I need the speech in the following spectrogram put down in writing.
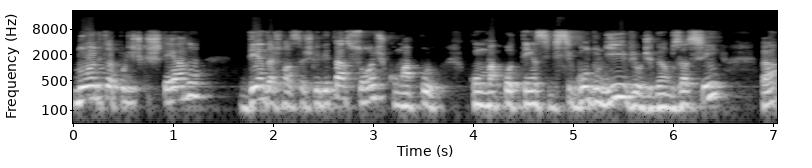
No âmbito da política externa, dentro das nossas limitações, com uma, com uma potência de segundo nível, digamos assim, tá?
